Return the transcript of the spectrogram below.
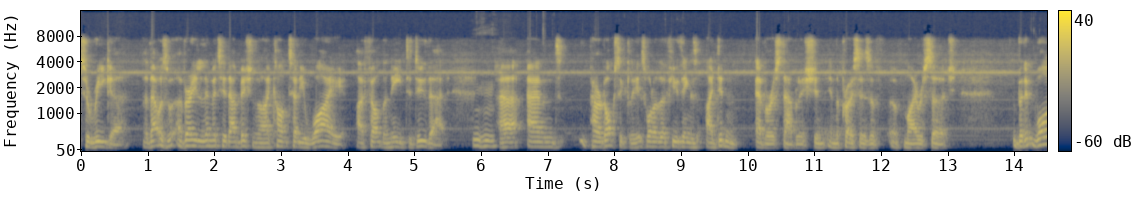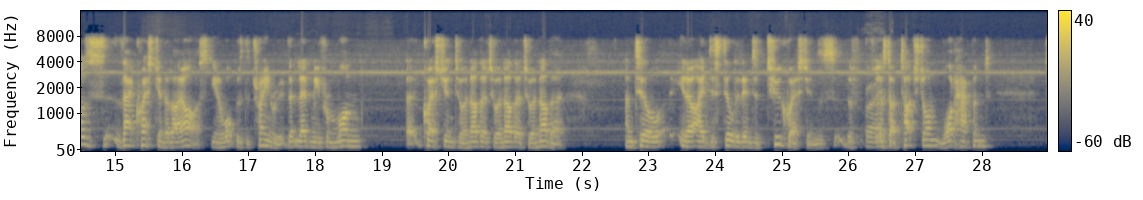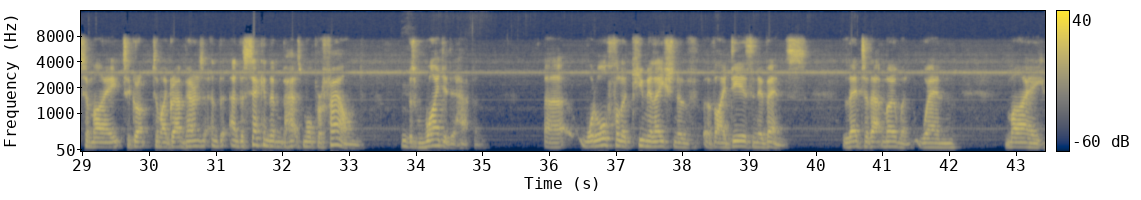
to Riga that was a very limited ambition, and I can't tell you why I felt the need to do that. Mm-hmm. Uh, and paradoxically, it's one of the few things I didn't ever establish in, in the process of, of my research. But it was that question that I asked, you know, what was the train route that led me from one uh, question to another, to another, to another, until, you know, I distilled it into two questions. The right. first I've touched on what happened to my to to my grandparents, and the, and the second and perhaps more profound mm-hmm. was why did it happen? Uh, what awful accumulation of, of ideas and events led to that moment when my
